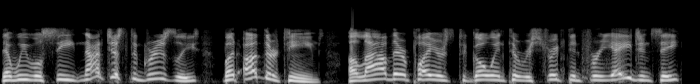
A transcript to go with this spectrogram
that we will see not just the Grizzlies but other teams allow their players to go into restricted free agency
